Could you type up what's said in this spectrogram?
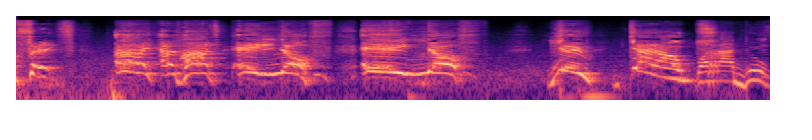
it! I have had enough! Enough! You get out! What did I do?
